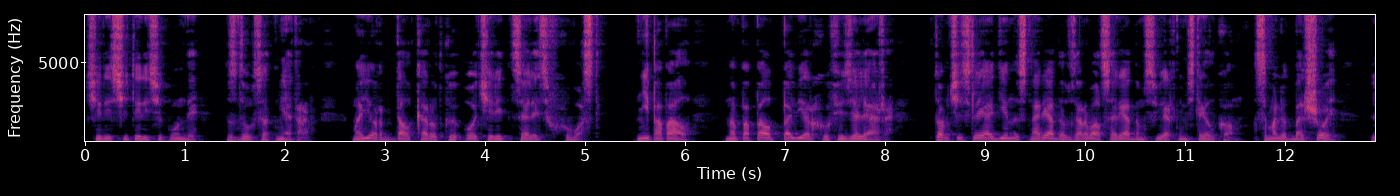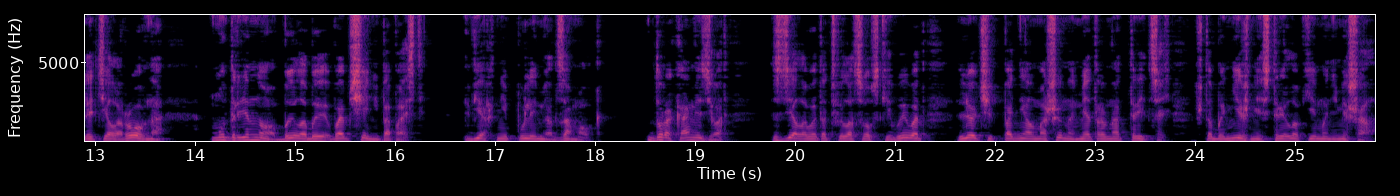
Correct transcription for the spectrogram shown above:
Через четыре секунды с двухсот метров майор дал короткую очередь, целясь в хвост. Не попал, но попал поверху фюзеляжа, в том числе один из снарядов взорвался рядом с верхним стрелком. Самолет большой, летел ровно. Мудрено было бы вообще не попасть. Верхний пулемет замолк. Дуракам везет. Сделав этот философский вывод, летчик поднял машину метров на тридцать, чтобы нижний стрелок ему не мешал.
